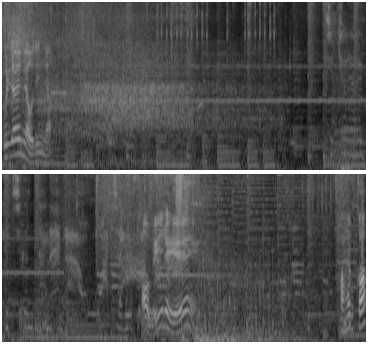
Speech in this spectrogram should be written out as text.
꿀려임이 어딨냐? 아 왜 이래 얘? 한 해볼까?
